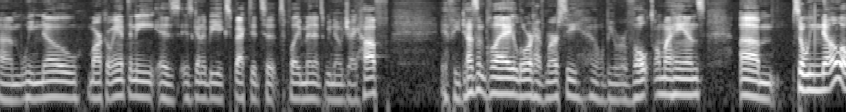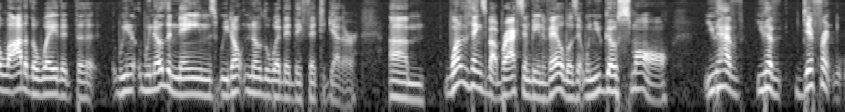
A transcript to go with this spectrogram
Um, we know Marco Anthony is is going to be expected to, to play minutes. We know Jay Huff. If he doesn't play, Lord have mercy, it will be a revolt on my hands. Um, so we know a lot of the way that the we we know the names. We don't know the way that they fit together. Um, one of the things about Braxton being available is that when you go small, you have you have different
